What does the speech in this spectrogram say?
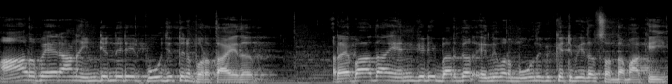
ആറ് പേരാണ് ഇന്ത്യൻ നിരയിൽ പൂജ്യത്തിന് പുറത്തായത്. റെബാദ എൻഗിഡി ബർഗർ എന്നിവർ മൂന്ന് വിക്കറ്റ് വീതം സ്വന്തമാക്കി.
